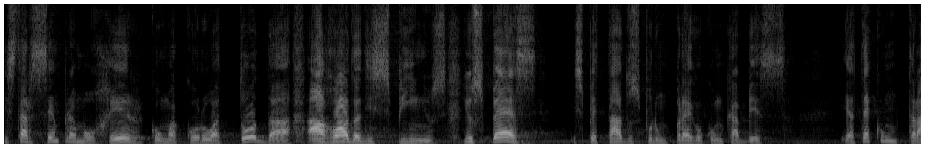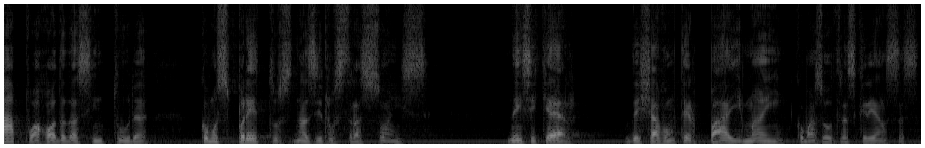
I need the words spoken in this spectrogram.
Estar sempre a morrer com uma coroa toda à roda de espinhos e os pés espetados por um prego com cabeça e até com um trapo à roda da cintura, como os pretos nas ilustrações. Nem sequer o deixavam ter pai e mãe como as outras crianças.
